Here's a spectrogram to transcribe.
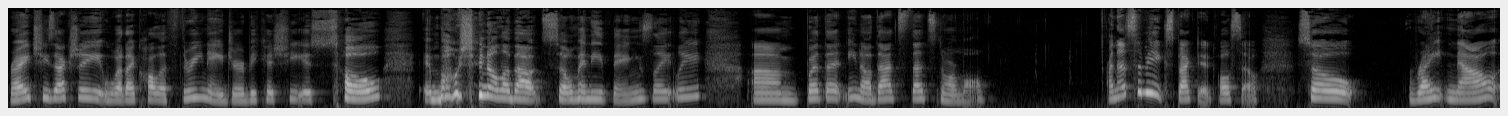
right? She's actually what I call a three-nager because she is so emotional about so many things lately. Um, but that, you know, that's that's normal. And that's to be expected also. So right now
